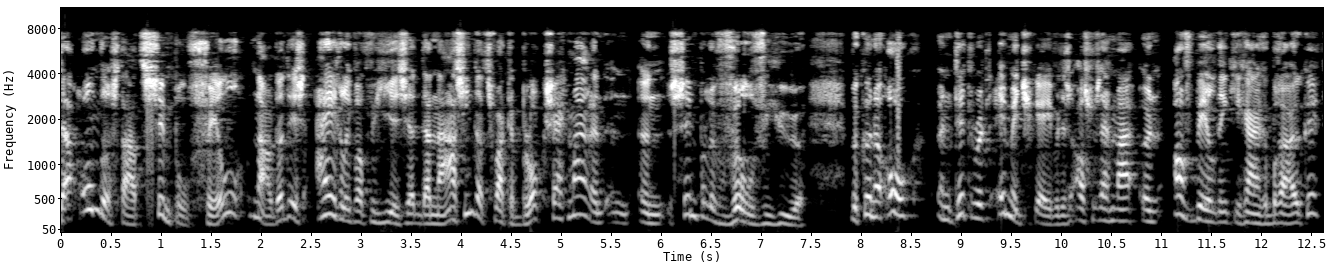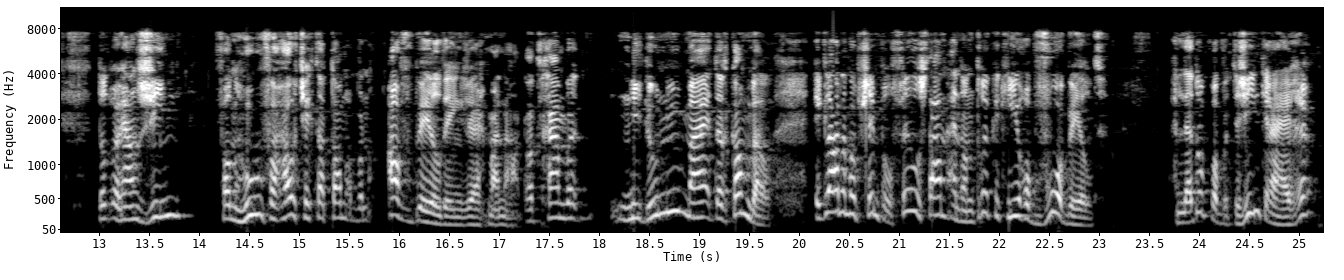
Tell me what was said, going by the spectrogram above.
Daaronder staat Simple Fill. Nou, dat is eigenlijk wat we hier daarna zien, dat zwarte blok zeg maar, een, een, een simpele vulfiguur. We kunnen ook een Dittered Image geven, dus als we zeg maar een afbeelding gaan gebruiken, dat we gaan zien van hoe verhoudt zich dat dan op een afbeelding zeg maar. Nou, dat gaan we niet doen nu, maar dat kan wel. Ik laat hem op Simple Fill staan en dan druk ik hier op voorbeeld. En let op wat we te zien krijgen.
